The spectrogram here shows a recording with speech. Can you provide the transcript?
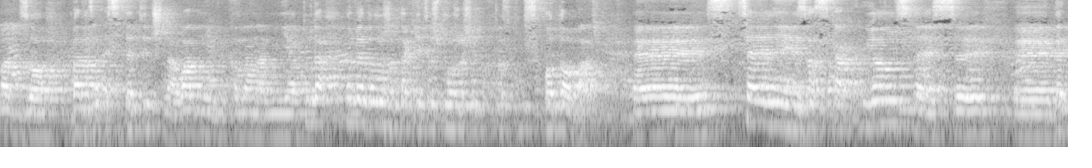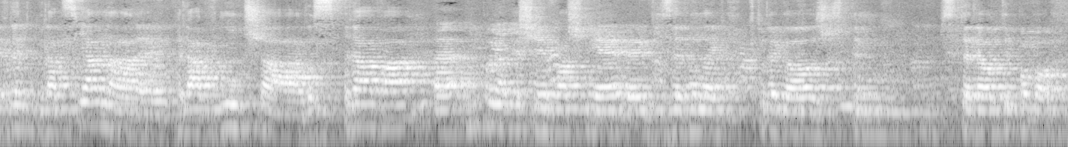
bardzo, bardzo estetyczna, ładnie wykonana miniatura. No wiadomo, że takie coś może się po prostu spodobać. E, sceny zaskakujące z e, dekretu Gracjana, e, prawnicza rozprawa i pojawia się właśnie wizerunek, którego w tym stereotypowo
